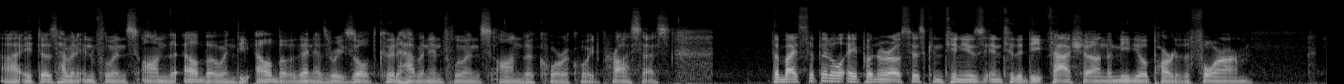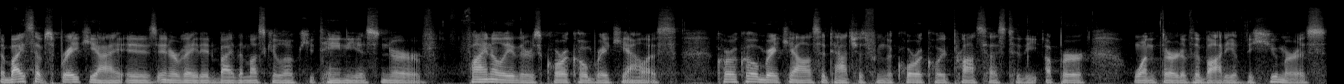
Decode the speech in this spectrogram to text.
uh, it does have an influence on the elbow, and the elbow then, as a result, could have an influence on the coracoid process. The bicipital aponeurosis continues into the deep fascia on the medial part of the forearm. The biceps brachii is innervated by the musculocutaneous nerve. Finally, there's coracobrachialis. Coracobrachialis attaches from the coracoid process to the upper one third of the body of the humerus,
